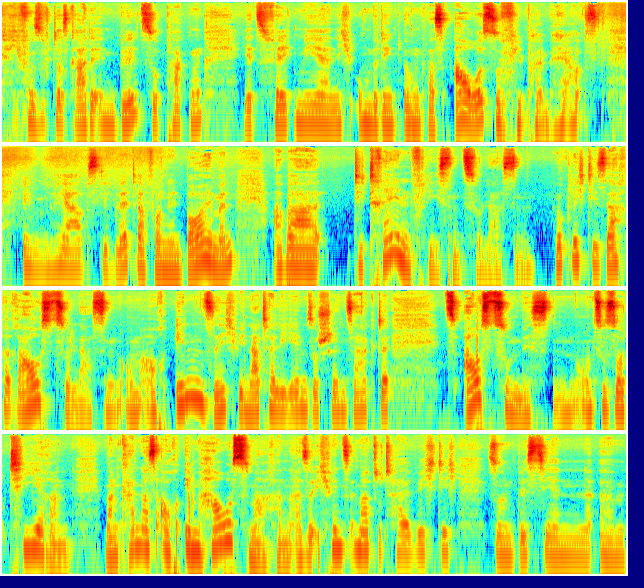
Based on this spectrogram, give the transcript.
ich versuche das gerade in ein Bild zu packen. Jetzt fällt mir ja nicht unbedingt irgendwas aus, so wie beim Herbst, im Herbst die Blätter von den Bäumen, aber die Tränen fließen zu lassen, wirklich die Sache rauszulassen, um auch in sich, wie Nathalie eben so schön sagte, auszumisten und zu sortieren. Man kann das auch im Haus machen. Also ich finde es immer total wichtig, so ein bisschen, ähm,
